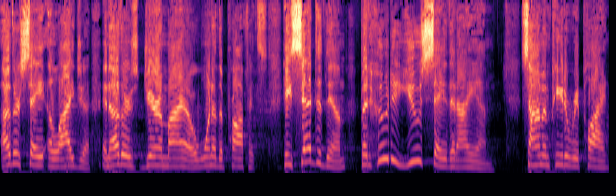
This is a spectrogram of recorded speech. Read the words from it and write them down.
others say Elijah, and others Jeremiah or one of the prophets. He said to them, But who do you say that I am? Simon Peter replied,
